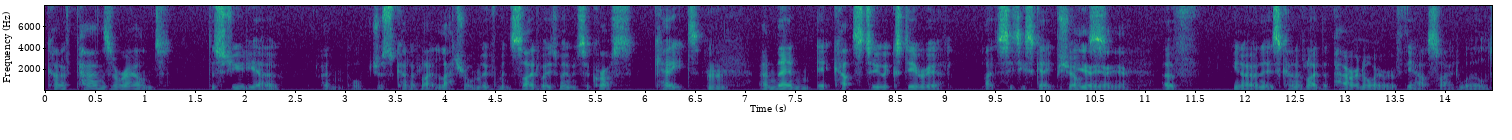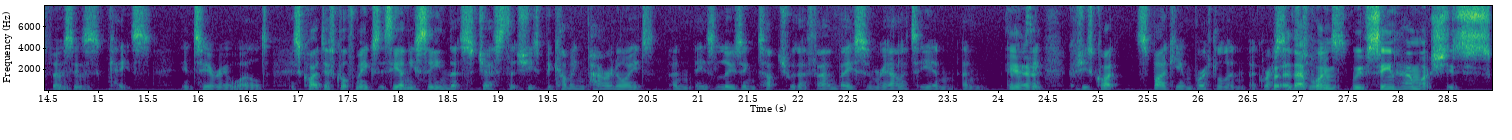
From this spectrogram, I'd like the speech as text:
kind of pans around the studio and or just kind of like lateral movements, sideways movements across Kate, Mm. and then it cuts to exterior like cityscape shots Yeah, yeah, yeah. of you know, and it's kind of like the paranoia of the outside world versus Kate's interior world. It's quite difficult for me because it's the only scene that suggests that she's becoming paranoid and is losing touch with her fan base and reality and and everything because she's quite spiky and brittle and aggressive. But at that towards- point, we've seen how much she's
